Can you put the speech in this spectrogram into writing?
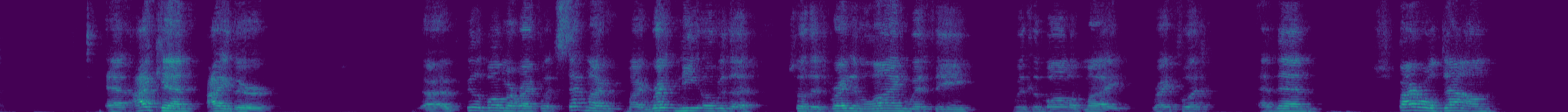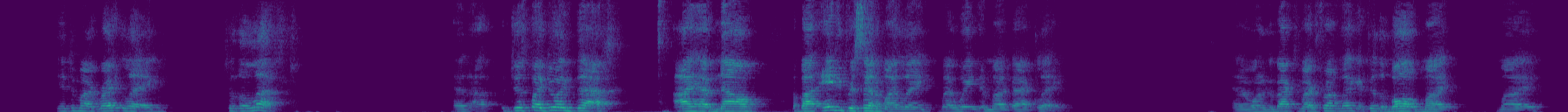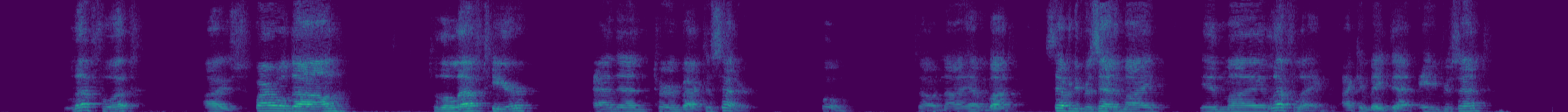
And I can either uh, feel the ball of my right foot, set my, my right knee over the, so that's right in line with the, with the ball of my right foot, and then spiral down into my right leg to the left. And I, just by doing that, I have now about 80% of my leg, my weight in my back leg. And I want to go back to my front leg and feel the ball of my, my left foot. I spiral down to the left here and then turn back to center. Boom. So now I have about 70% in my in my left leg. I can make that 80%,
